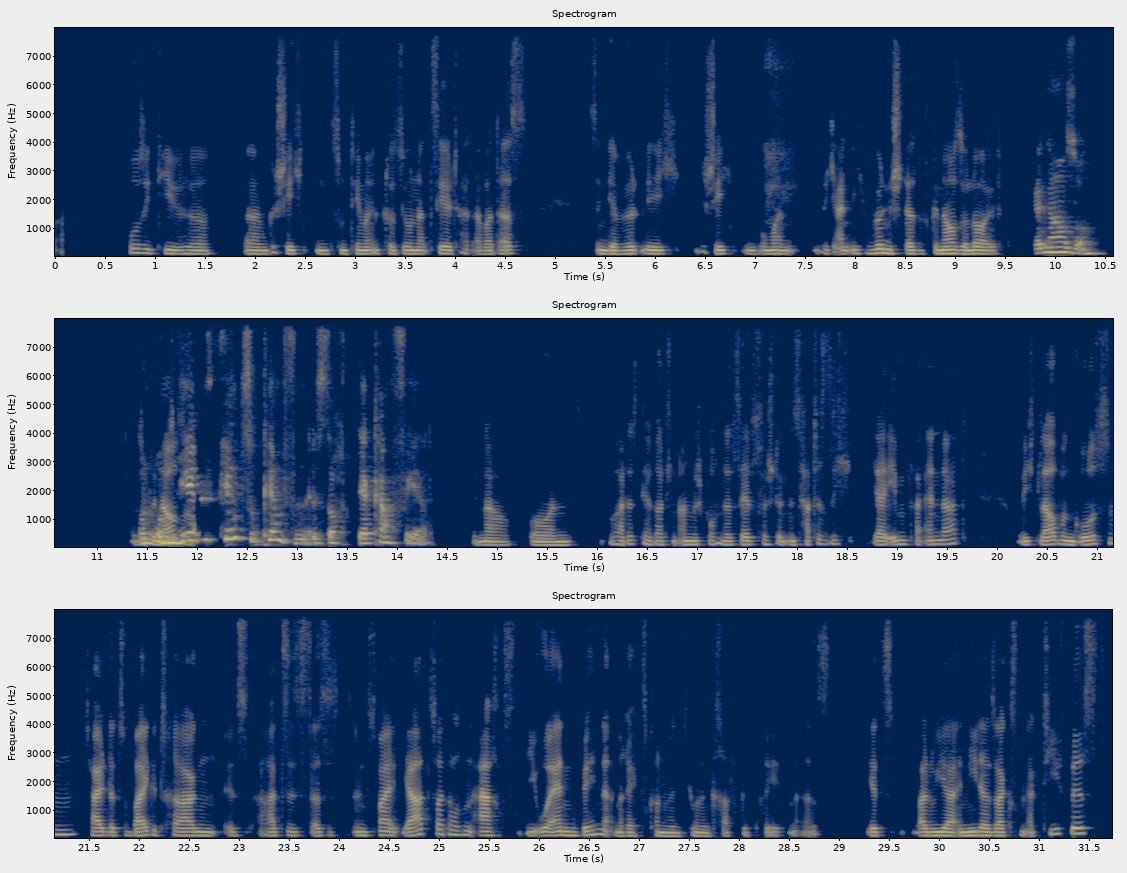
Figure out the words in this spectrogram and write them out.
positive äh, Geschichten zum Thema Inklusion erzählt hat. Aber das sind ja wirklich Geschichten, wo man sich eigentlich wünscht, dass es genauso läuft. Genauso. Also und genauso. um jedes Kind zu kämpfen, ist doch der Kampf wert. Genau. Und du hattest ja gerade schon angesprochen, das Selbstverständnis hatte sich ja eben verändert. Ich glaube, einen großen Teil dazu beigetragen ist, hat es, dass es im zwei, Jahr 2008 die UN-Behindertenrechtskonvention in Kraft getreten ist. Jetzt, weil du ja in Niedersachsen aktiv bist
